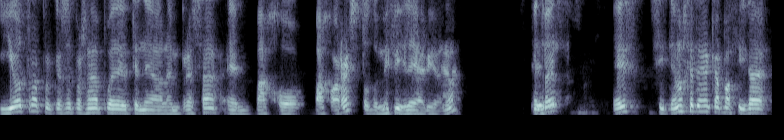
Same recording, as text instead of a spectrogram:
Y otra, porque esa persona puede tener a la empresa bajo, bajo arresto domiciliario, ¿no? Entonces, es, si tenemos que tener capacidad,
